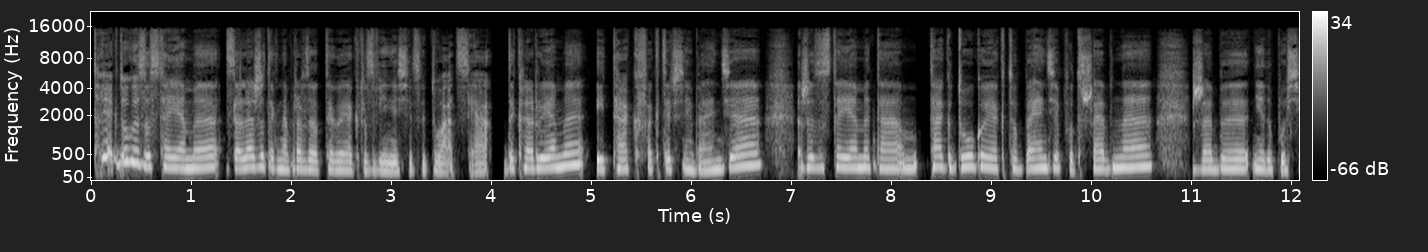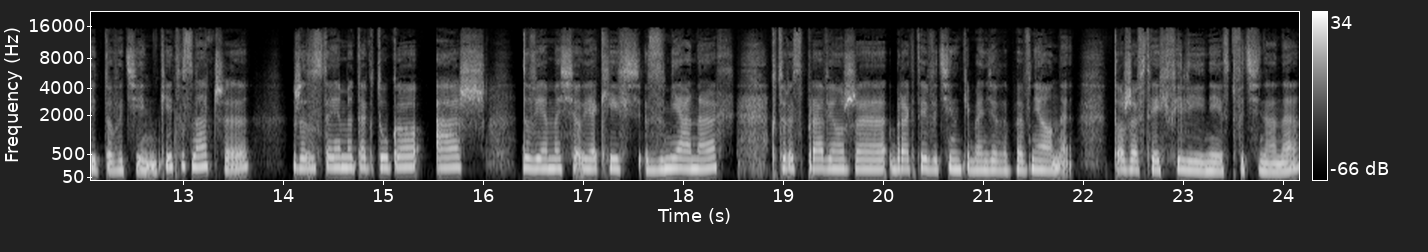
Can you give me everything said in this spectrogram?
To jak długo zostajemy, zależy tak naprawdę od tego, jak rozwinie się sytuacja. Deklarujemy i tak faktycznie będzie, że zostajemy tam tak długo, jak to będzie potrzebne, żeby nie dopuścić do wycinki. To znaczy, że zostajemy tak długo, aż dowiemy się o jakichś zmianach, które sprawią, że brak tej wycinki będzie zapewniony. To, że w tej chwili nie jest wycinane,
